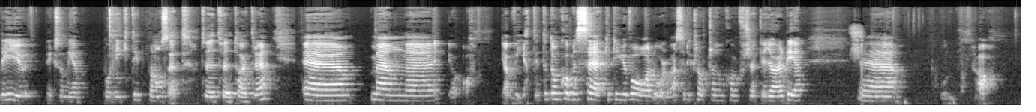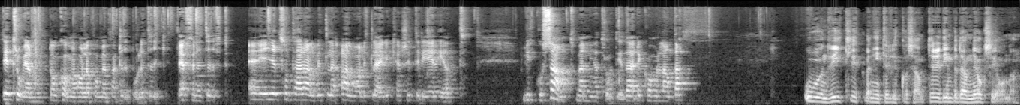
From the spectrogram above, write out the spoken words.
det är ju liksom mer på riktigt på något sätt. Tvi, tvi, tajtre. Eh, men eh, ja, jag vet inte. De kommer säkert, det är ju valår, va? så det är klart att de kommer försöka göra det. Eh, ja, det tror jag nog. De kommer hålla på med partipolitik, definitivt. Eh, I ett sånt här allvarligt, allvarligt läge kanske inte det är helt lyckosamt, men jag tror att det är där det kommer landa. Oundvikligt men inte lyckosamt. Är det din bedömning också Jonna?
